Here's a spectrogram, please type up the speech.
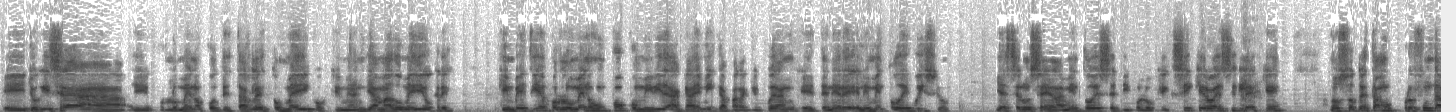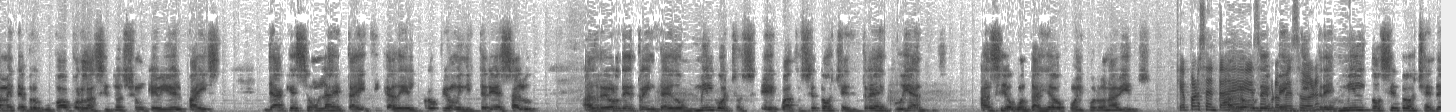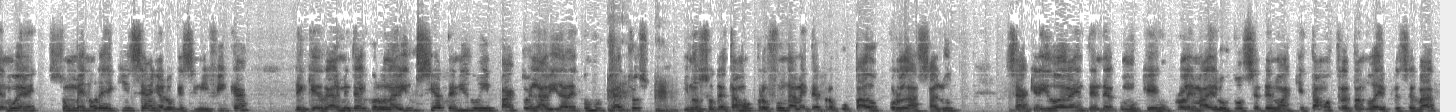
Eh, yo quisiera eh, por lo menos contestarle a estos médicos que me han llamado mediocre, que investiguen por lo menos un poco mi vida académica para que puedan tener elementos de juicio y hacer un señalamiento de ese tipo. Lo que sí quiero decirles es que nosotros estamos profundamente preocupados por la situación que vive el país, ya que según las estadísticas del propio Ministerio de Salud, alrededor de 32.483 estudiantes han sido contagiados con el coronavirus. ¿Qué porcentaje es eso, profesor? 23.289 son menores de 15 años, lo que significa de que realmente el coronavirus sí ha tenido un impacto en la vida de estos muchachos y nosotros estamos profundamente preocupados por la salud. Se ha querido dar a entender como que es un problema de los docentes. No, aquí estamos tratando de preservar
